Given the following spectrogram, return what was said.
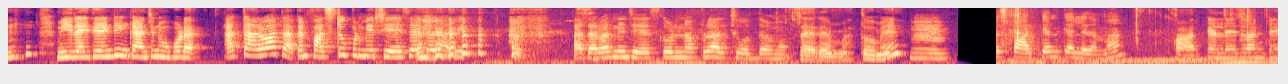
మీరైతే ఏంటి? ఇంకా అంచి నువ్వు కూడా. ఆ తర్వాత కానీ ఫస్ట్ ఇప్పుడు మీరు అది. ఆ తర్వాత నేను చేసుకున్నప్పుడు అది చూద్దాము. సరే అమ్మా తోమే. పార్క్ ఎందుకు వెళ్ళలేదమ్మా? పార్క్ వెళ్ళలేదు అంటే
